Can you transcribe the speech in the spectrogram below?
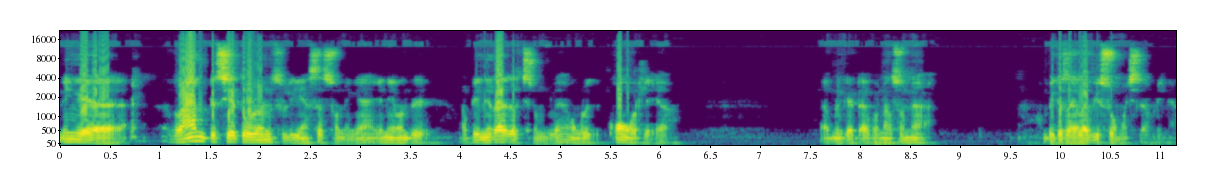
நீங்கள் ராம்கிட்ட சேர்த்து விடுன்னு சொல்லி ஏன் சார் சொன்னீங்க? என்னை வந்து அப்படியே நிராகரிச்சிடும்ல உங்களுக்கு கோவம் வரலையா? அப்படின்னு கேட்டால் அப்போ நான் சொன்னேன் because I love you so much அப்படின்னு.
